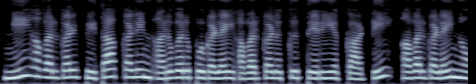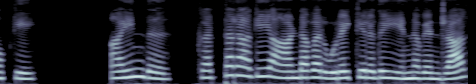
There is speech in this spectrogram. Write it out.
நீ அவர்கள் பிதாக்களின் அருவருப்புகளை அவர்களுக்கு தெரியக் காட்டி அவர்களை நோக்கி. ஐந்து. கர்த்தராகிய ஆண்டவர் உரைக்கிறது என்னவென்றால்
